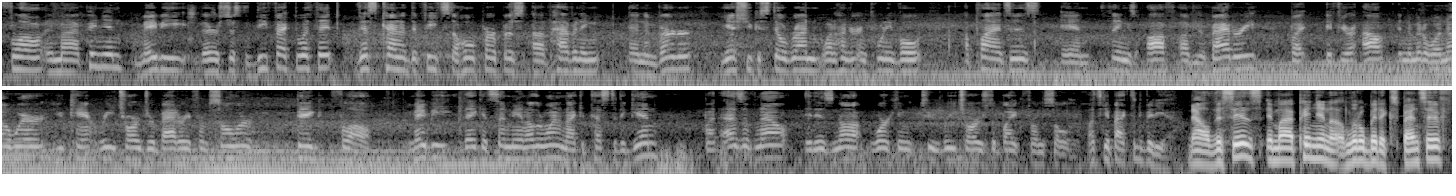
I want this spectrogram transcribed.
flaw in my opinion. Maybe there's just a defect with it. This kind of defeats the whole purpose of having an inverter. Yes, you can still run 120 volt appliances and things off of your battery, but if you're out in the middle of nowhere, you can't recharge your battery from solar. Big flaw. Maybe they could send me another one and I could test it again, but as of now, it is not working to recharge the bike from solar. Let's get back to the video. Now, this is, in my opinion, a little bit expensive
